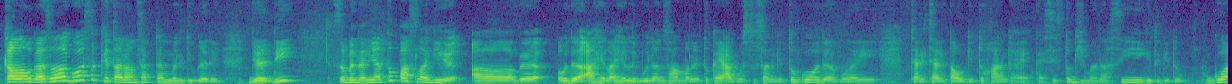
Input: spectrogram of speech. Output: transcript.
Kalau nggak salah gue sekitaran September juga deh. Jadi sebenarnya tuh pas lagi be- udah akhir-akhir liburan summer itu kayak Agustusan gitu gue udah mulai cari-cari tahu gitu kan kayak tesis tuh gimana sih gitu-gitu. Gue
